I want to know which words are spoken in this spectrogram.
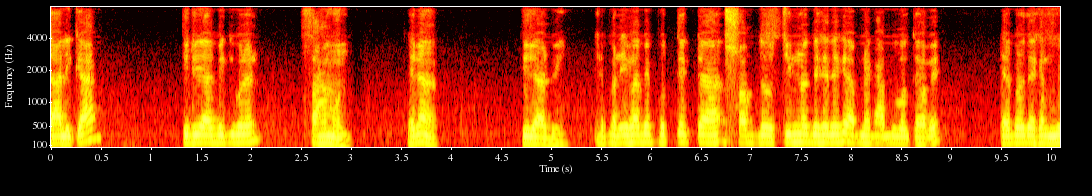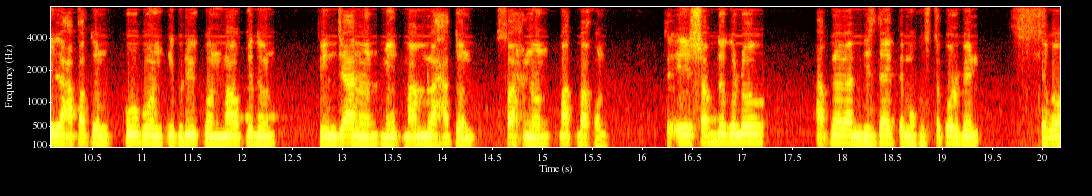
দালিকা তীরে আরবি কি বলেন? সাহমুন, তাই না? তীরে আরবি। এরপর এভাবে প্রত্যেকটা শব্দ চিহ্ন দেখে দেখে আপনাকে আরবি বলতে হবে। এরপরে দেখেন মিল আকাতুন কুবুন, ইবরিকুন মাউকিদুন ফিনজানুন মামলাহাতুন, সাহনুন মাতবাকুন তো এই শব্দগুলো আপনারা নিজ দায়িত্বে মুখস্থ করবেন এবং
